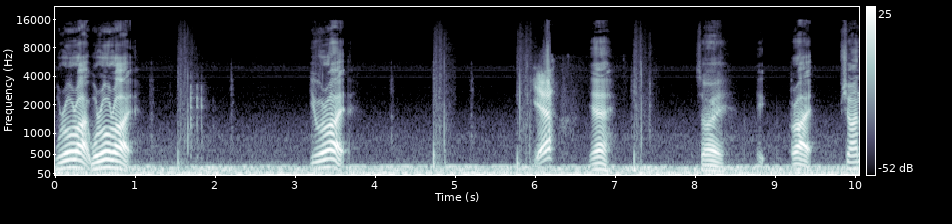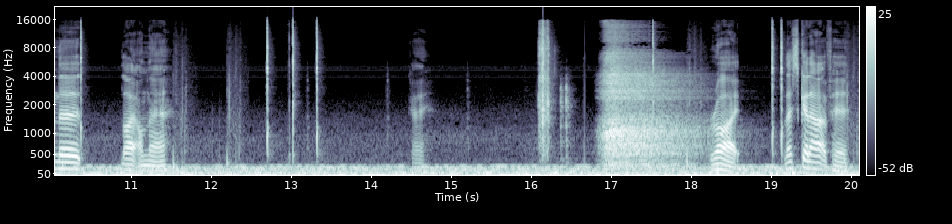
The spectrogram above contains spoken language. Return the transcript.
We're alright. We're alright. You alright? Yeah? Yeah. Sorry. It- Right. Shine the light on there. Okay. Right. Let's get out of here.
